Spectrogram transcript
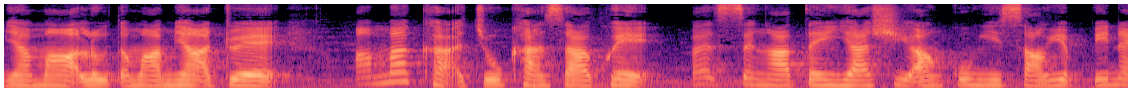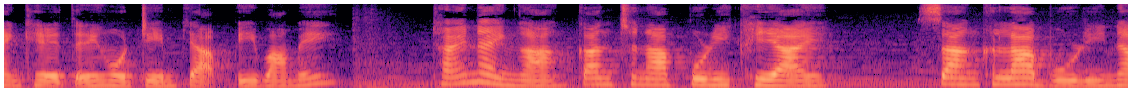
မြန်မာအလုပ်သမားများအတွက်အမတ်ခအကျိုးခံစားခွင့်ဘတ်15သိန်းရရှိအောင်ကူညီဆောင်ရွက်ပေးနိုင်ခဲ့တဲ့တဲ့ရင်ကိုတင်ပြပေးပါမယ်။ထိုင်းနိုင်ငံကန်ချနာပူရီခရိုင် စန်ခလဘူရီ၌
